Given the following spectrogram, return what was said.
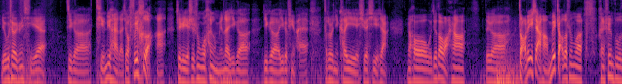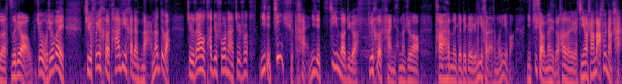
有个消费品企业，这个挺厉害的，叫飞鹤啊，这个也是中国很有名的一个一个一个品牌。他说你可以学习一下。然后我就到网上这个找了一下哈，没找到什么很深度的资料。就我就问这个飞鹤它厉害在哪儿呢？对吧？就是，然后他就说呢，就是说你得进去看，你得进到这个飞鹤看，你才能知道他那个这个厉害在什么地方。你至少能得到他的这个经销商大会上看，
